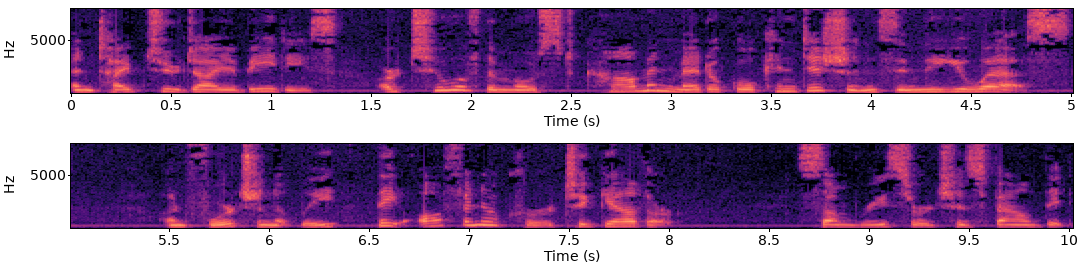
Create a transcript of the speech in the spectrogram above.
and type 2 diabetes are two of the most common medical conditions in the U.S. Unfortunately, they often occur together. Some research has found that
